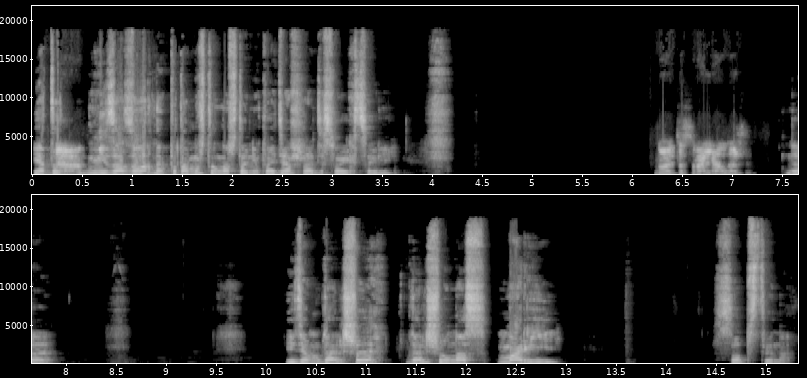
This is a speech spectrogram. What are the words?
Это Да. не зазорно, потому что на что не пойдешь ради своих целей. Но это сраляло же. Да. Идем дальше. Дальше у нас Мари. Собственно.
